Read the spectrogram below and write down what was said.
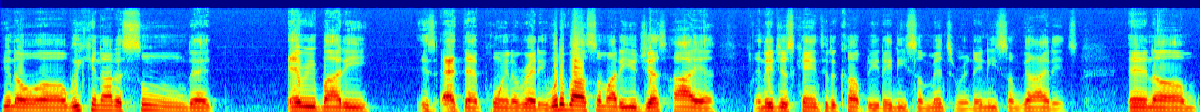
you know, uh, we cannot assume that everybody is at that point already. What about somebody you just hire and they just came to the company? They need some mentoring, they need some guidance. And um,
